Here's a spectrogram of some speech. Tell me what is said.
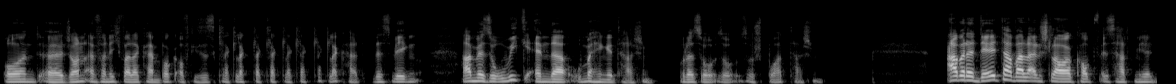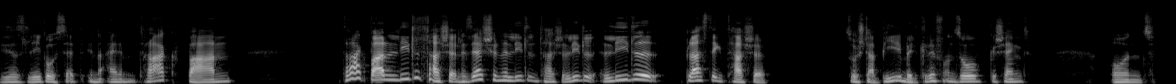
Und äh, John einfach nicht, weil er keinen Bock auf dieses Klack, Klack, Klack, Klack, Klack, Klack, Klack, hat. Deswegen haben wir so Weekender-Umhängetaschen oder so, so, so Sporttaschen. Aber der Delta, weil er ein schlauer Kopf ist, hat mir dieses Lego-Set in einem tragbaren, tragbaren Lidl-Tasche, eine sehr schöne Lidl-Tasche, Lidl, Lidl Plastiktasche, so stabil mit Griff und so geschenkt. Und,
